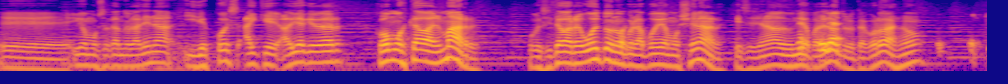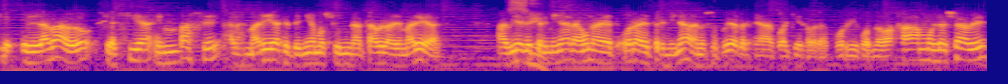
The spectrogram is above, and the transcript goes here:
eh, íbamos sacando la arena y después hay que, había que ver cómo estaba el mar, porque si estaba revuelto no la podíamos llenar, que se llenaba de un día para el otro, ¿te acordás, no? El lavado se hacía en base a las mareas, que teníamos una tabla de mareas. Había Sí. que terminar a una hora determinada, no se podía terminar a cualquier hora, porque cuando bajábamos la llave,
